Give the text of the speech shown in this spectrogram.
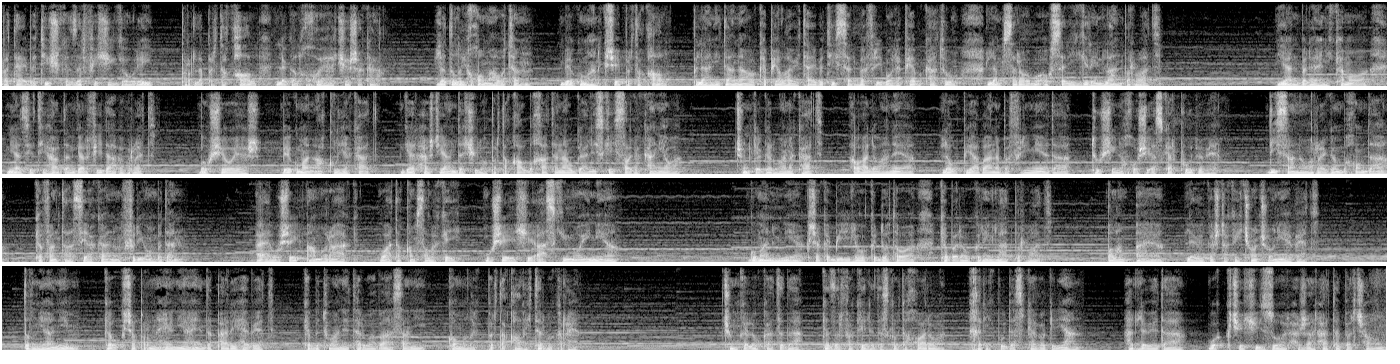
بە تایبەتیش کە زەرفێکی گەورەی پڕ لە پرتەقاڵ لەگەڵ خۆیان کێشەکە. لە دڵی خۆما وتم، بێگومان کچەی پرتەقاڵ پلانی داناوە کە پێڵاوی تایبەتی سەر بەفری بۆ لە پێ بکات و لەم سەرەوە بۆ ئەو سەری گرینلاند بڕوات، یان بە لایەنی کەمەوە نیازیەتی هاردەن گەرفی داببڕێت. بەو شێوەیەش بێگومان ئاقڵی ئەکات گەر هەشت یان دە کیلۆ پرتەقاڵ بخاتە ناو گالیسکەی سەگەکانیەوە. چونکە گەر وانەکات ئەوا لەوانەیە لەو بیابانە بەفرینەیەدا تووشی نەخۆشی ئەسکەرپووت ببێ. دیسانەوە ڕێگەم بە خۆم دا کە فەنتاسیاکانم فریوم بدەن. ئایا وشەی ئامۆراک واتە قەمسەڵەکەی وشەیەکی ئاسکیمۆیی نییە؟ گومانم نییە کچەکە بیری لەوە کردۆتەوە کە بەرەو گرینلاد بڕوات، بەڵام ئایا لەوێ گەشتەکەی چۆن چۆنییە بێت؟ دڵنیا نیم کە ئەو کچە پڕ نەهێنییە هێندە پارەی هەبێت کە بتوانێت هەروا بە ئاسانی کۆمەڵێک پرتەقاڵی تر بکڕێت. چونکە لەو کاتەدا کە زەرفەکەی لە دەست کەوتە خوارەوە خەریک بوو دەست بکا بە گریان. هەر لەوێدا وەک کچێکی زۆر هەژار هاتە بەر چاوم.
